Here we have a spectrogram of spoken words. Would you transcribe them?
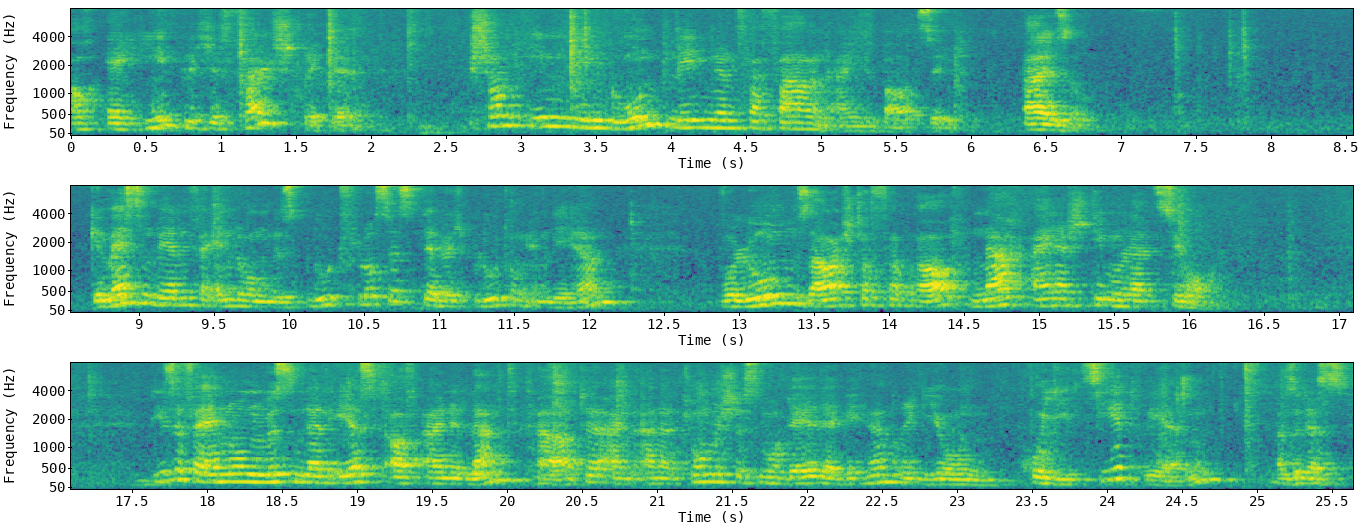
auch erhebliche Fallstricke schon in den grundlegenden Verfahren eingebaut sind. Also, gemessen werden Veränderungen des Blutflusses, der Durchblutung im Gehirn, Volumen, Sauerstoffverbrauch nach einer Stimulation. Diese Veränderungen müssen dann erst auf eine Landkarte, ein anatomisches Modell der Gehirnregionen projiziert werden. Also das,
